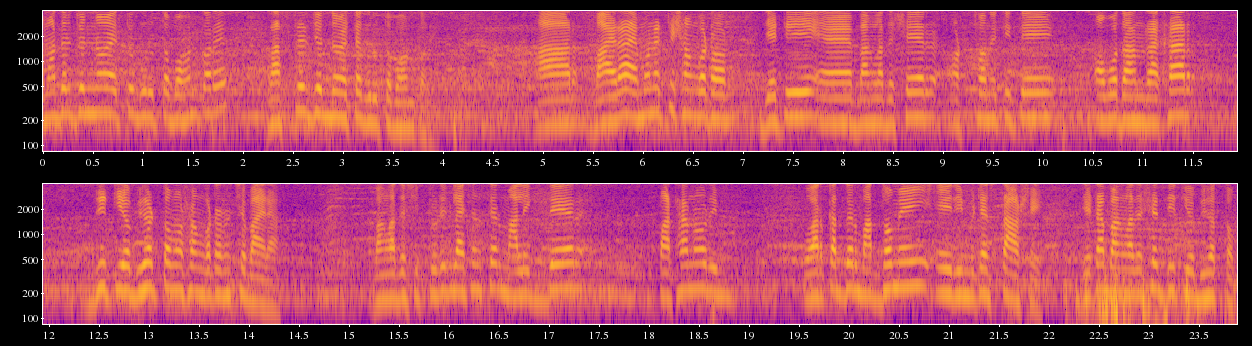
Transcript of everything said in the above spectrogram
আমাদের জন্য একটু গুরুত্ব বহন করে, রাষ্ট্রের জন্য একটা গুরুত্ব বহন করে। আর বায়রা এমন একটি সংগঠন যেটি বাংলাদেশের অর্থনীতিতে অবদান রাখার দ্বিতীয় বৃহত্তম সংগঠন হচ্ছে বায়রা বাংলাদেশ ট্যুরিং লাইসেন্সের মালিকদের পাঠানো ওয়ার্কারদের মাধ্যমেই এই রিমিটেন্সটা আসে, যেটা বাংলাদেশের দ্বিতীয় বৃহত্তম।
